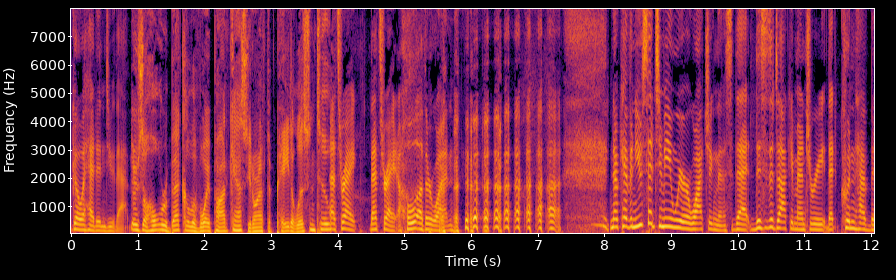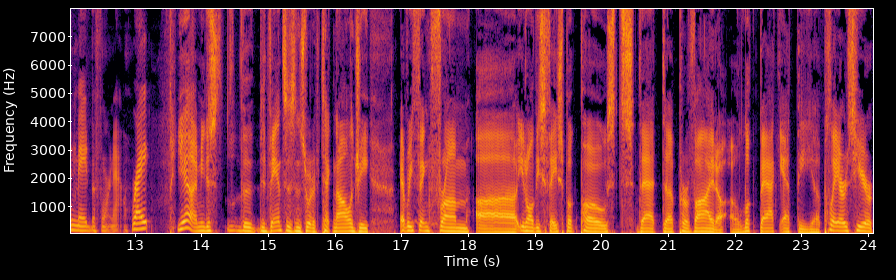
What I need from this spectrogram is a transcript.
go ahead and do that. There's a whole Rebecca Lavoie podcast you don't have to pay to listen to. That's right. That's right. A whole other one. now, Kevin, you said to me when we were watching this that this is a documentary that couldn't have been made before now, right? Yeah, I mean, just the advances in sort of technology, everything from, uh, you know, all these Facebook posts that uh, provide a, a, look back at the uh, players here,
